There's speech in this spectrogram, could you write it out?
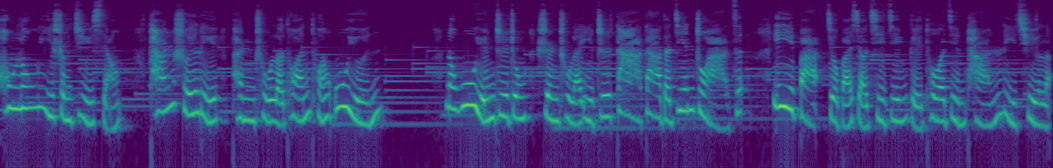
轰隆一声巨响，潭水里喷出了团团乌云。那乌云之中伸出来一只大大的尖爪子，一把就把小七金给拖进潭里去了。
